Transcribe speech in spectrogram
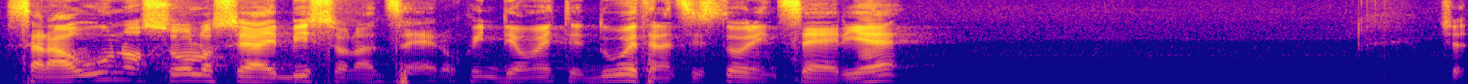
sarà 1 solo se A e B sono a 0 quindi mettere due transistori in serie. Cioè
